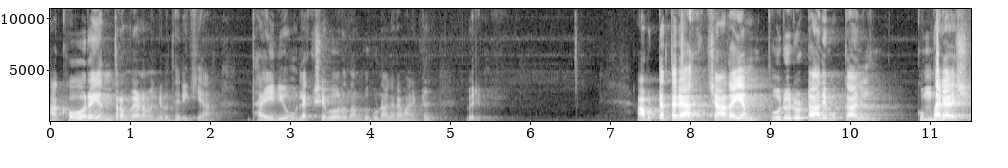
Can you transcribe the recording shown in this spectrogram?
അഘോര യന്ത്രം വേണമെങ്കിൽ ധരിക്കുക. ധൈര്യവും ലക്ഷ്യബോധവും നമുക്ക് ഗുണകരമായിട്ട് വരും. അവിട്ടത്തര ചതയം പുരുരുട്ടാതി മുക്കാൽ കുംഭരാശി.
